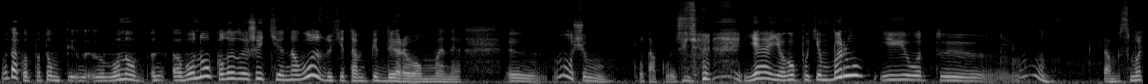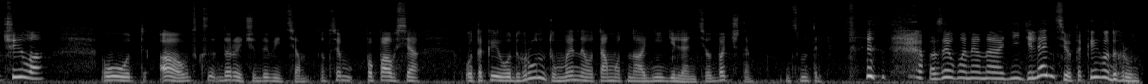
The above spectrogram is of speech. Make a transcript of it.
Отак от потім воно, воно, коли лежить на воздухі там під деревом в мене, е, ну, в общем, отак лежить. Я його потім беру і от е, ну, там смочила. От. А, от, до речі, дивіться, оце попався отакий от ґрунт у мене отам от на одній ділянці. От бачите? От смотрите. Оце в мене на одній ділянці отакий от ґрунт.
